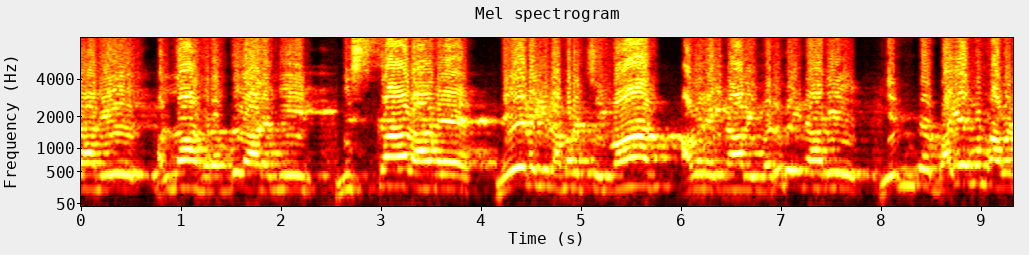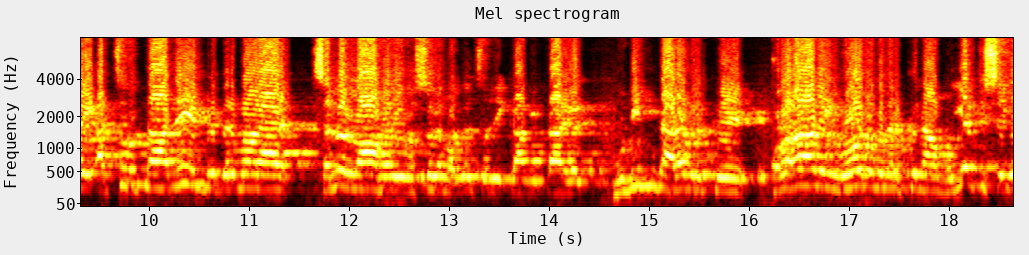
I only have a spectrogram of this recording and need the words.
நாளில் அல்லாஹ் ரப்புல் ஆலமீன் மிஸ்காலான மேடையில் அமரச் செய்வான். அவரை நாளை மறுமை நாளில் எந்த பயமும் அவரை அச்சுறுத்தாது என்று பெருமானார் ஸல்லல்லாஹு வசூலம் அவர்கள் சொல்லி காமித்தார்கள். முடிந்த அளவிற்கு குரானை ஓடுவதற்கு நாம் முயற்சி செய்ய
